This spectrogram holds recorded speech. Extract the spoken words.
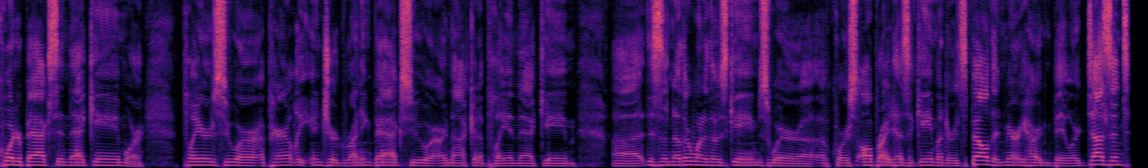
quarterbacks in that game or players who are apparently injured running backs who are not going to play in that game. Uh, this is another one of those games where, uh, of course, Albright has a game under its belt and Mary Hardin Baylor doesn't.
